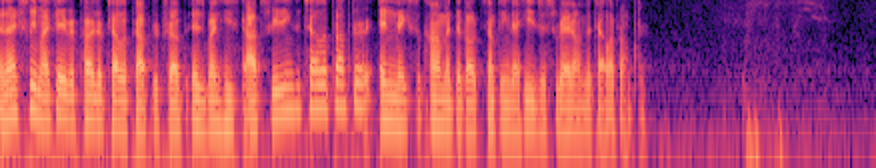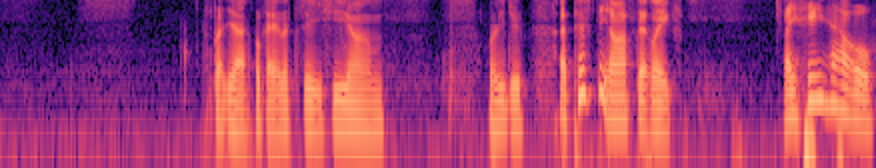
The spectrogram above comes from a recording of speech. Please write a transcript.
And actually, my favorite part of teleprompter Trump is when he stops reading the teleprompter and makes a comment about something that he just read on the teleprompter. But yeah, okay, let's see. He um what do you do? It pissed me off that like I hate how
